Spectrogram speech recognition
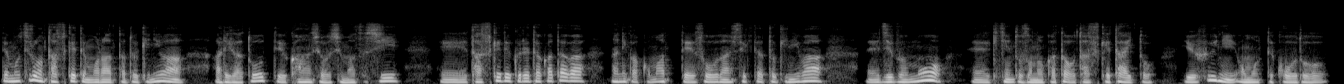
で、もちろん助けてもらった時にはありがとうっていう感謝をしますし、えー助けてくれた方が何か困って相談してきた時には、えー自分も、えーきちんとその方を助けたいというふうに思って行動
